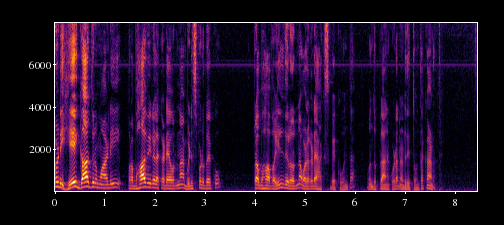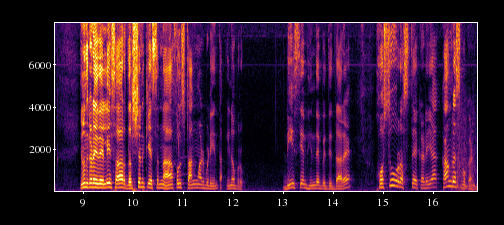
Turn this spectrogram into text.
ನೋಡಿ ಹೇಗಾದರೂ ಮಾಡಿ ಪ್ರಭಾವಿಗಳ ಕಡೆಯವ್ರನ್ನ ಬಿಡಿಸ್ಬಿಡಬೇಕು, ಪ್ರಭಾವ ಇಲ್ದಿರೋರನ್ನ ಒಳಗಡೆ ಹಾಕಿಸ್ಬೇಕು ಅಂತ ಒಂದು ಪ್ಲಾನ್ ಕೂಡ ನಡೆದಿತ್ತು ಅಂತ ಕಾಣುತ್ತೆ. ಇನ್ನೊಂದು ಕಡೆ ಇದೆ ಇಲ್ಲಿ, ಸರ್, ದರ್ಶನ್ ಕೇಸನ್ನು ಫುಲ್ ಸ್ಟ್ರಾಂಗ್ ಮಾಡಿಬಿಡಿ ಅಂತ ಇನ್ನೊಬ್ಬರು ಡಿ ಸಿ ಎಂ ಹಿಂದೆ ಬಿದ್ದಿದ್ದಾರೆ. ಹೊಸೂರು ರಸ್ತೆ ಕಡೆಯ ಕಾಂಗ್ರೆಸ್ ಮುಖಂಡ.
